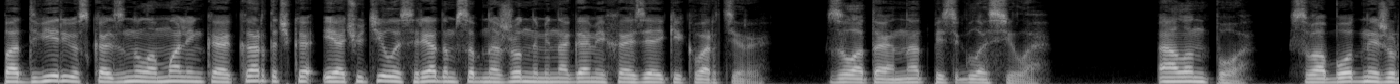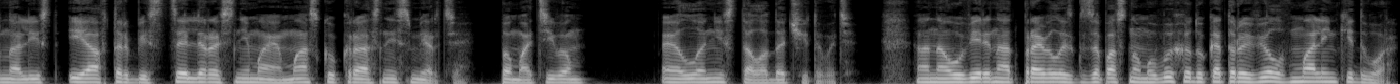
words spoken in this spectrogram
Под дверью скользнула маленькая карточка и очутилась рядом с обнаженными ногами хозяйки квартиры. Золотая надпись гласила «Алан По, свободный журналист и автор бестселлера «Снимая маску красной смерти», по мотивам Элла не стала дочитывать. Она уверенно отправилась к запасному выходу, который вел в маленький двор.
